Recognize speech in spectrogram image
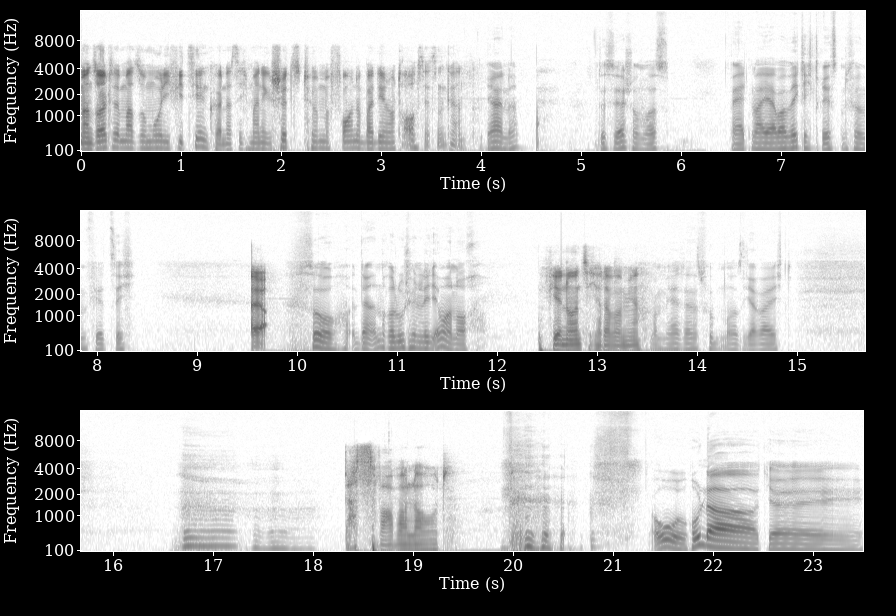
Man sollte mal so modifizieren können, dass ich meine Geschütztürme vorne bei dir noch draufsetzen kann. Ja, ne? Das wäre schon was. Da hätten wir ja aber wirklich Dresden 45. Ja. So, der andere Lucian lebt immer noch. 94 hat er bei mir. Man hat das 95 erreicht. Das war aber laut. Oh, 100! Yay!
